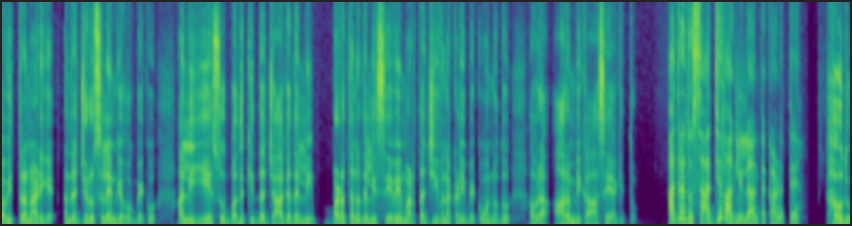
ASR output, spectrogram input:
ಪವಿತ್ರ ನಾಡಿಗೆ ಅಂದ್ರೆ ಜೆರುಸಲೇಮ್ಗೆ ಹೋಗಬೇಕು. ಅಲ್ಲಿ ಏಸು ಬದುಕಿದ್ದ ಜಾಗದಲ್ಲಿ ಬಡತನದಲ್ಲಿ ಸೇವೆ ಮಾಡ್ತಾ ಜೀವನ ಕಳೀಬೇಕು ಅನ್ನೋದು ಅವರ ಆರಂಭಿಕ ಆಸೆಯಾಗಿತ್ತು. ಆದ್ರದು ಸಾಧ್ಯವಾಗ್ಲಿಲ್ಲ ಅಂತ ಕಾಣುತ್ತೆ. ಹೌದು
